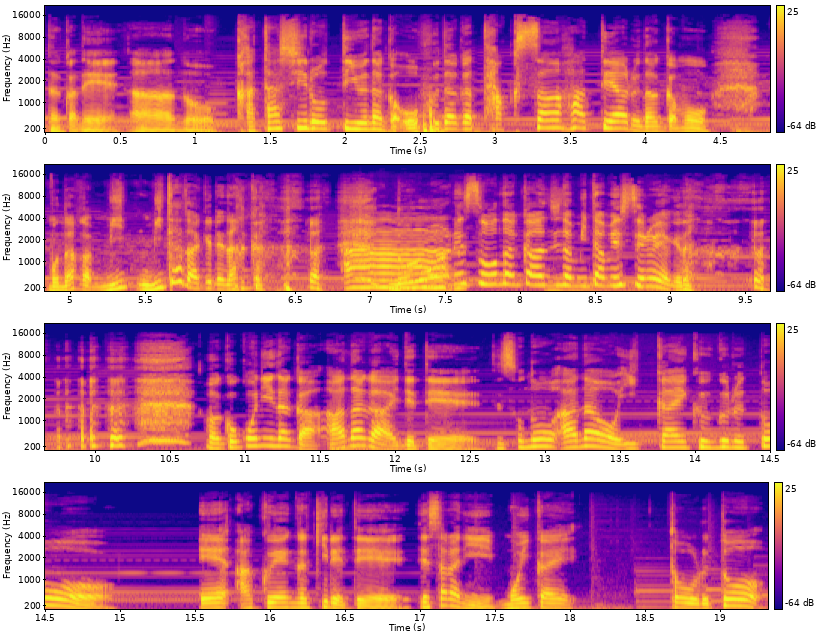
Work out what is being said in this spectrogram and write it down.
なんかね、あの、片白っていうなんかお札がたくさん貼ってある、なんかもう、もうなんか見、見ただけでなんか呪われそうな感じの見た目してるんやけど。まあここになんか穴が開いてて、でその穴を一回くぐると、えー悪縁が切れて、で、さらにもう一回通ると、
